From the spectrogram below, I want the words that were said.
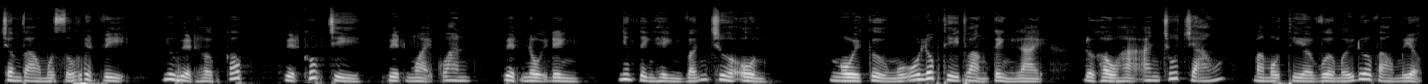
châm vào một số huyệt vị như huyệt hợp cốc, huyệt khúc trì, huyệt ngoại quan, huyệt nội đình, nhưng tình hình vẫn chưa ổn. Ngồi cửu ngũ lúc thi thoảng tỉnh lại, được hầu hạ ăn chút cháo mà một thìa vừa mới đưa vào miệng,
